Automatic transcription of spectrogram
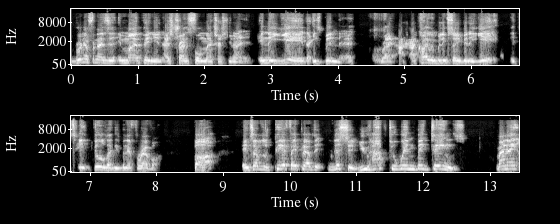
Bruno Fernandes, in my opinion, has transformed Manchester United. In the year that he's been there, right? I, I can't even believe it's only been a year. It's, it feels like he's been there forever. But in terms of PFA player of the listen, you have to win big things. Man ain't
